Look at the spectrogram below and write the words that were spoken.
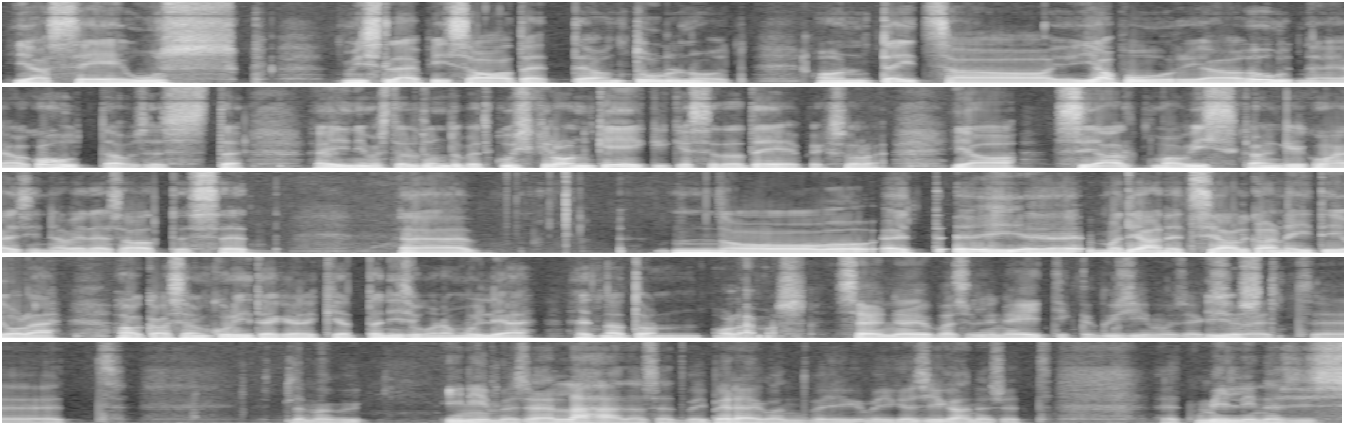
ja see usk, mis läbi saadete on tulnud, on täitsa jabur ja õudne ja kohutav, sest inimestele tundub, et kuskil on keegi, kes seda teeb, eks ole. ja sealt ma viskangi kohe sinna Vene saatesse, et äh, no et ei, ma tean, et seal ka neid ei ole, aga see on kuritegelik jätta niisugune mulje, et nad on olemas. see on jah juba selline eetika küsimus, eks Just. ju, et, et ütleme, inimese lähedased või perekond või, või kes iganes, et et milline siis,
